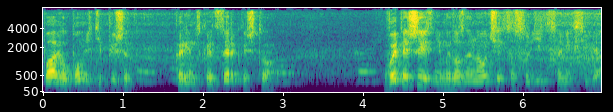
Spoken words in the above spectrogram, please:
Павел, помните, пишет Каримской церкви, что в этой жизни мы должны научиться судить самих себя,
